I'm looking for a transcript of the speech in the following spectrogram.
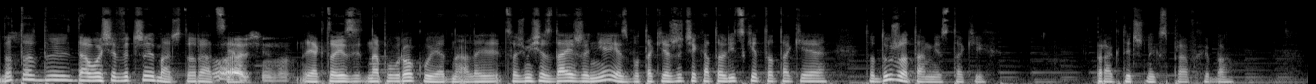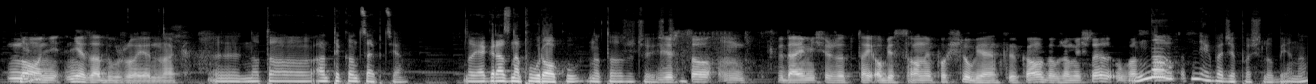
No to by dało się wytrzymać, to no racja. właśnie, no. Jak to jest na pół roku jedna, ale coś mi się zdaje, że nie jest, bo takie życie katolickie to takie, to dużo tam jest takich praktycznych spraw chyba. No, nie, nie za dużo jednak. Yy, No to antykoncepcja. No jak raz na pół roku, no to rzeczywiście. Wiesz co, mm, wydaje mi się, że tutaj obie strony po ślubie tylko, dobrze myślę? U was No, tam? niech będzie po ślubie, no.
